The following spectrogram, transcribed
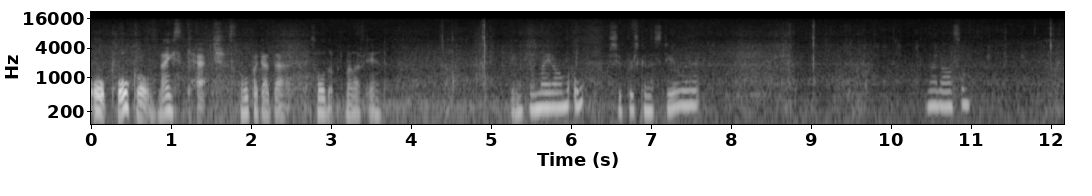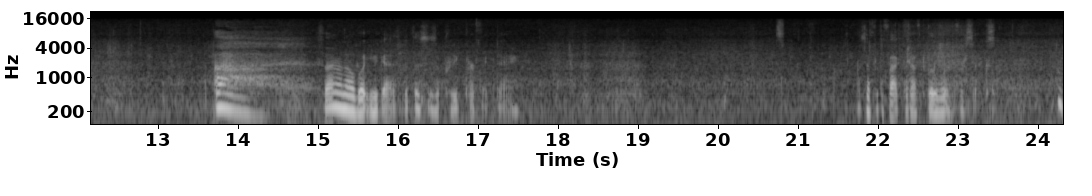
Oh, Poco, nice catch. I hope I got that. Let's hold it with my left hand. I think I might almost, oh, Super's gonna steal it. Isn't that awesome? So I don't know about you guys, but this is a pretty perfect day. Except for the fact that I have to go to work for 6.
